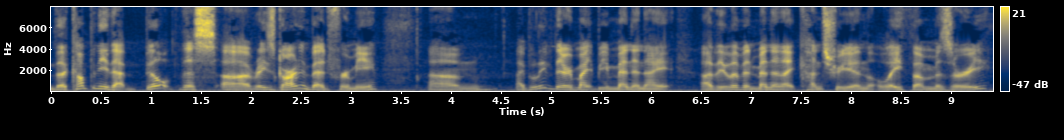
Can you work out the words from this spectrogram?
The company that built this uh, raised garden bed for me, um, I believe they might be Mennonite. Uh, they live in Mennonite country in Latham, Missouri,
